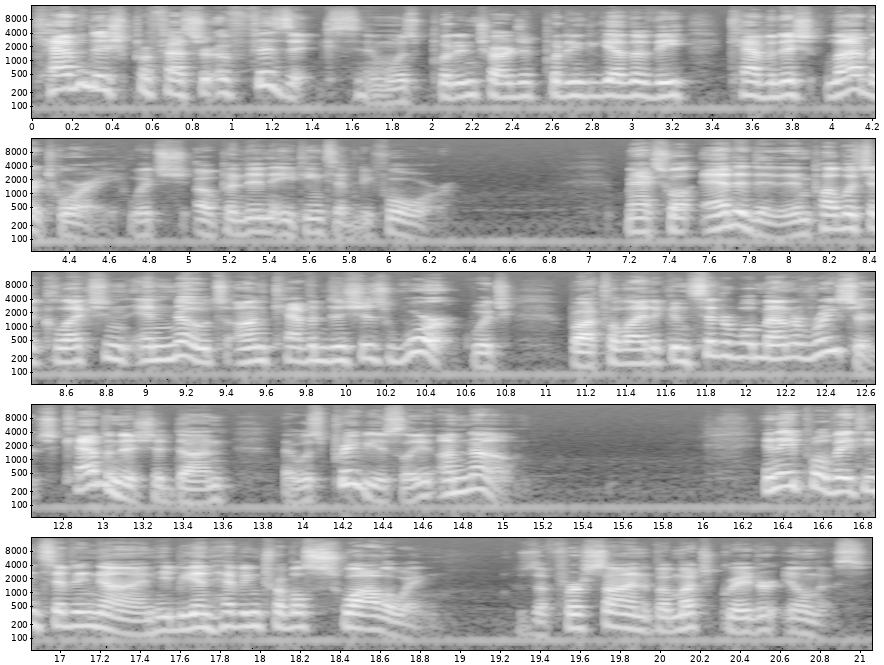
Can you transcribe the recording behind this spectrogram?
Cavendish Professor of Physics and was put in charge of putting together the Cavendish Laboratory, which opened in 1874. Maxwell edited and published a collection and notes on Cavendish's work, which brought to light a considerable amount of research Cavendish had done that was previously unknown. In April of 1879, he began having trouble swallowing. It was the first sign of a much greater illness.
